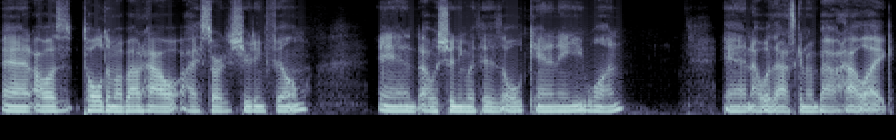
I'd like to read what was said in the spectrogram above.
and I was told him about how I started shooting film, and I was shooting with his old Canon AE1, and I was asking him about how like,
